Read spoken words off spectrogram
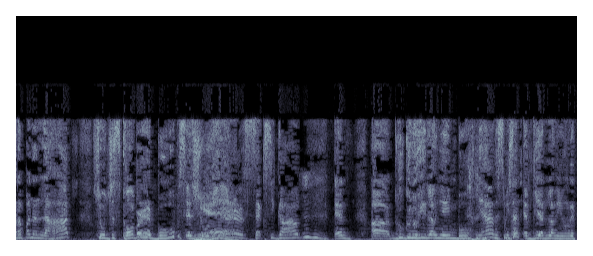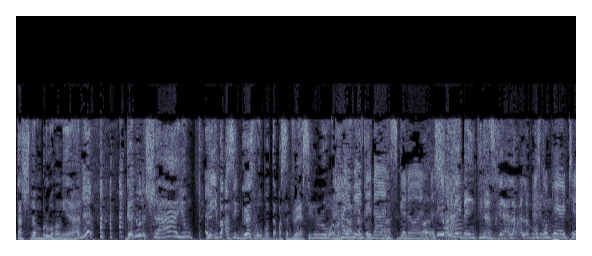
harapan ng lahat. She would just cover her boobs and she would wear sexy gown and uh, guguluhin lang niya yung buhok niya. Tapos minsan, Evian lang yung retouch ng bruhang yan. Ganun siya. Yung, yung iba kasi girls pupunta pa sa dressing room or High maintenance, pa. ganon. Uh, Hindi naman high maintenance. Kaya lang, alam mo As yung... compared to,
